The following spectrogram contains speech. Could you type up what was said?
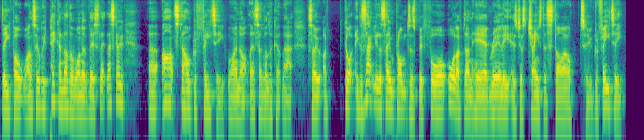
default one. So if we pick another one of this, let, us go uh, art style graffiti. Why not? Let's have a look at that. So I've got exactly the same prompt as before. All I've done here really is just change the style to graffiti.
